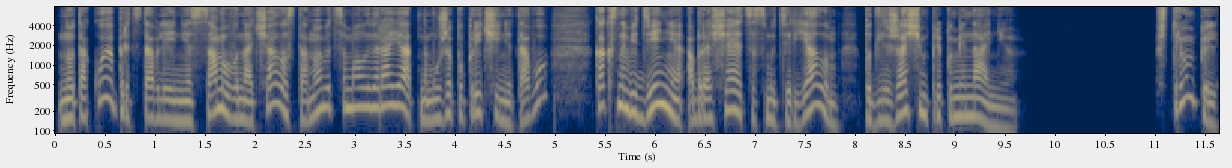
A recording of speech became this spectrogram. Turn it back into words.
но такое представление с самого начала становится маловероятным уже по причине того, как сновидение обращается с материалом, подлежащим припоминанию. Штрюмпель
